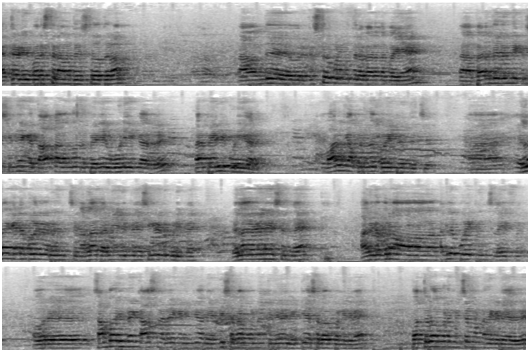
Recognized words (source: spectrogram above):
கத்தருடைய பரிசுத்த நாமத்துக்கு ஸ்தோத்திரம். நான் வந்து ஒரு கிறிஸ்துவ குடும்பத்தில் பிறந்த பையன். நான் பிறந்ததுலேருந்து கிறிஸ்டின். எங்கள் தாத்தா வந்து ஒரு பெரிய ஊழியக்காரரு நான் பெரிய குடிகாரர். வாழ்க்கை அப்படி தான் போயிட்டு இருந்துச்சு. எல்லா கெட்ட பழக்கம் இருந்துச்சு. நல்லா தண்ணி அடிப்பேன் சிகரெட் குடிப்பேன். எல்லா வேலையும் செஞ்சேன். அதுக்கப்புறம் அப்படியே போயிட்டு இருந்துச்சு லைஃப் ஒரு சம்பாதிப்பேன் காசு நிறைய கிடைக்கும். அதை எப்படி செலவு பண்ணணும்னு தெரியாது. வெட்டியாக செலவு பண்ணிடுவேன். பத்து ரூபா கூட மிச்சம் பண்ணது கிடையாது.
